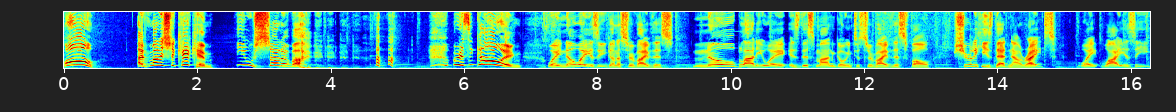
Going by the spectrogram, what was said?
Oh! I've managed to kick him! You son of a... Where's he going? Wait, no way is he gonna survive this. No bloody way is this man going to survive this fall. Surely he's dead now, right? Wait, why is he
